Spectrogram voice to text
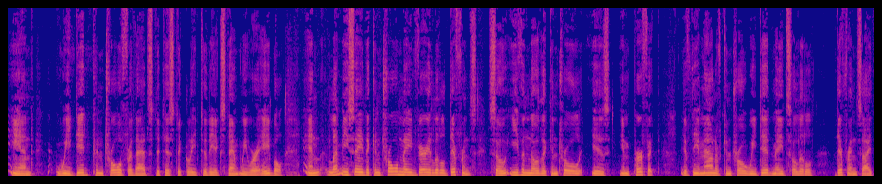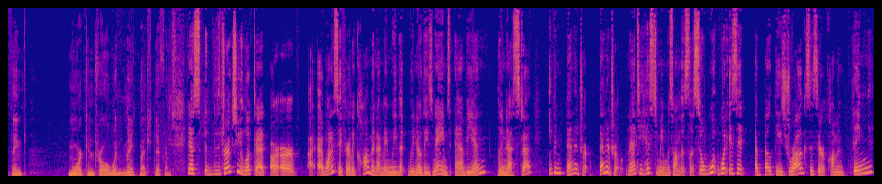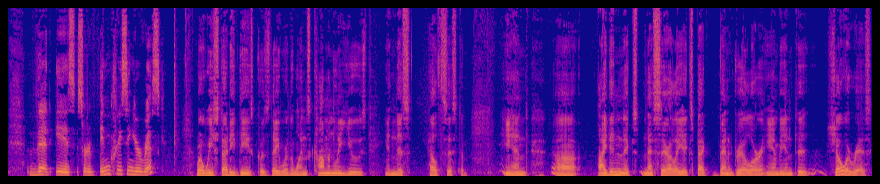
And we did control for that statistically to the extent we were able. And let me say the control made very little difference. So even though the control is imperfect, if the amount of control we did made so little difference, I think more control wouldn't make much difference. Now, the drugs you looked at are, are I, I want to say, fairly common. I mean, we, we know these names Ambien, Lunesta, even Benadryl. Benadryl, an antihistamine, was on this list. So, what, what is it about these drugs? Is there a common thing that is sort of increasing your risk? Well, we studied these because they were the ones commonly used in this health system. And uh, I didn't ex necessarily expect Benadryl or Ambien to show a risk.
